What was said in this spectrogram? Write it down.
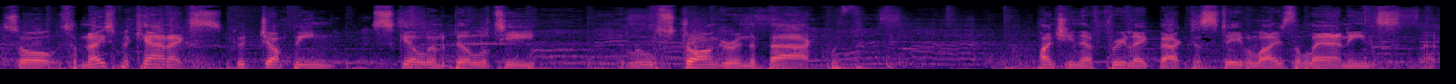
So some nice mechanics, good jumping skill and ability. A little stronger in the back with punching that free leg back to stabilize the landings. That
